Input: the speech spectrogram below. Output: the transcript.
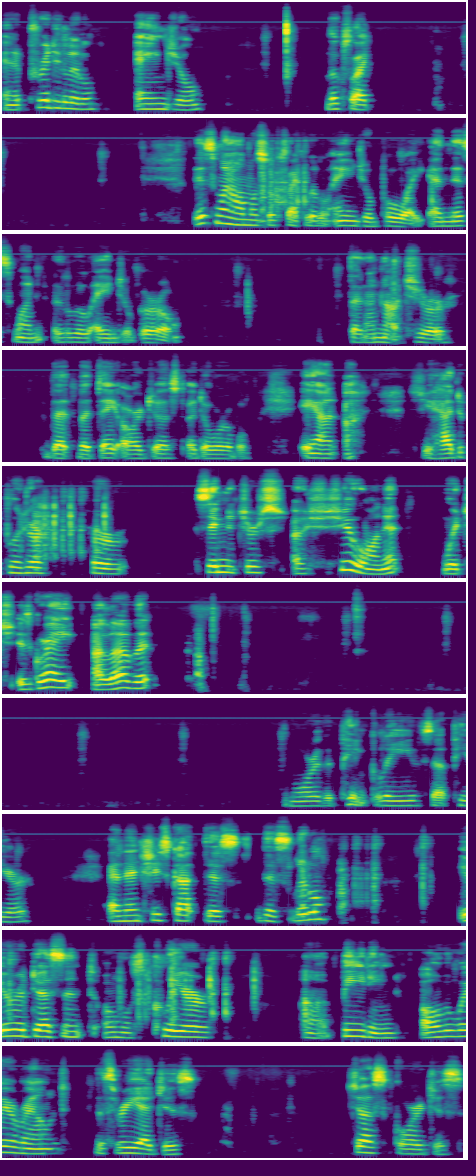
And a pretty little angel looks like this one almost looks like a little angel boy, and this one is a little angel girl. But I'm not sure that, but they are just adorable. And uh, she had to put her her signature sh uh, shoe on it, which is great. I love it. more of the pink leaves up here. And then she's got this this little iridescent, almost clear uh, beading all the way around the three edges. Just gorgeous.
